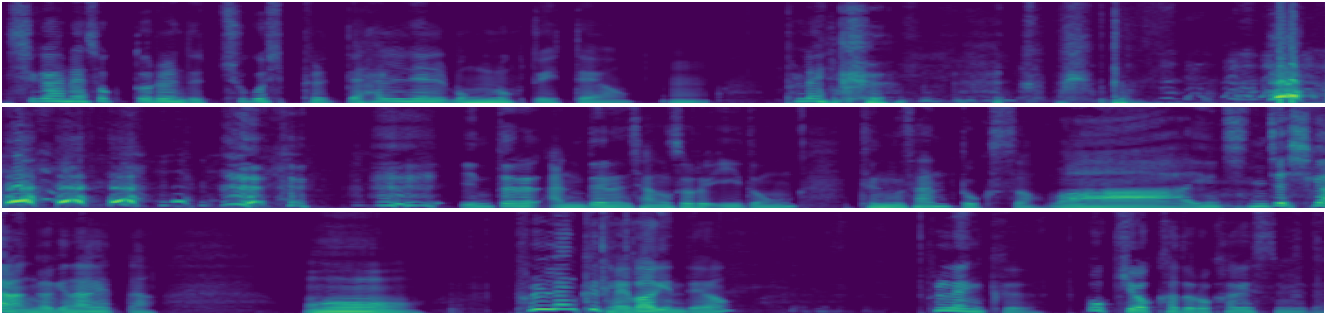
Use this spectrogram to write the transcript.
시간의 속도를 늦추고 싶을 때 할 일 목록도 있대요. 음. 플랭크. 인터넷 안 되는 장소로 이동, 등산, 독서. 와, 이건 진짜 시간 안 가긴 하겠다. 어, 플랭크 대박인데요? 플랭크. 꼭 기억하도록 하겠습니다.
